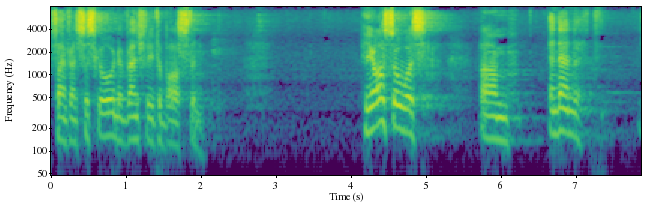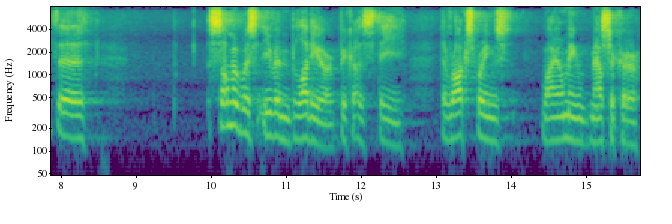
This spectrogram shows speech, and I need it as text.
San Francisco and eventually to Boston. He also was, um, and then the summer was even bloodier because the, the Rock Springs, Wyoming massacre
